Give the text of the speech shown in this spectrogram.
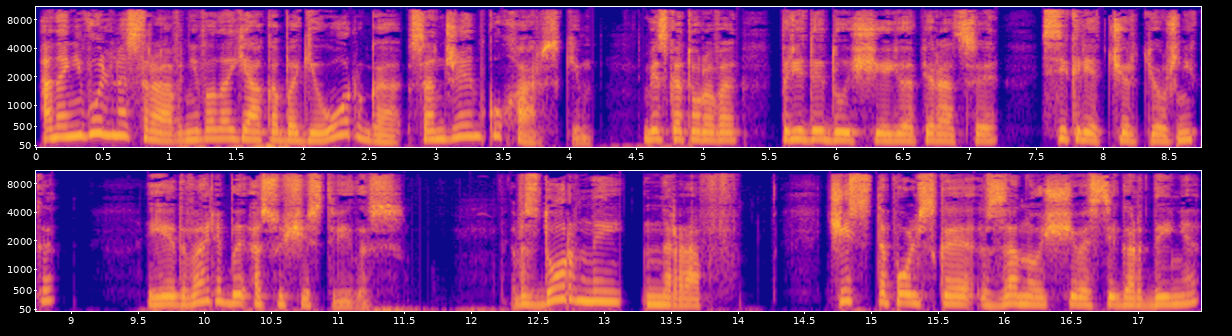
Она невольно сравнивала якобы Георга с Анджеем Кухарским, без которого предыдущая ее операция «Секрет чертежника» едва ли бы осуществилась. Вздорный нрав, чисто польская заносчивость и гордыня,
